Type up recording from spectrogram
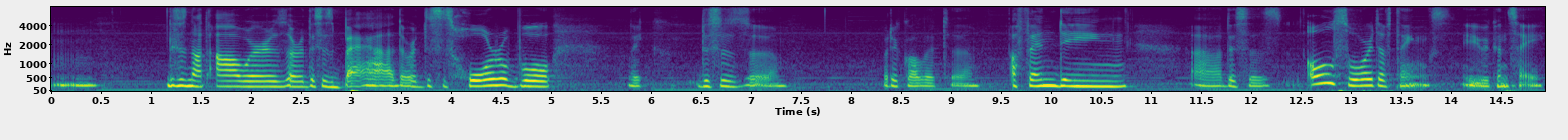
mm, this is not ours, or this is bad, or this is horrible. Like this is uh, what do you call it? Uh, offending. Uh, this is all sort of things you can say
